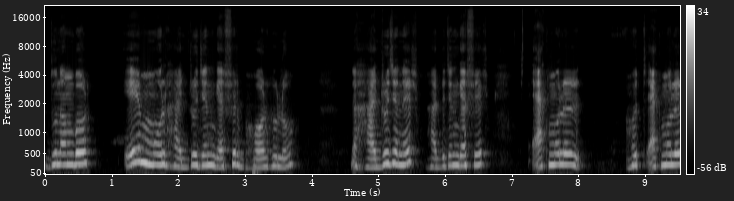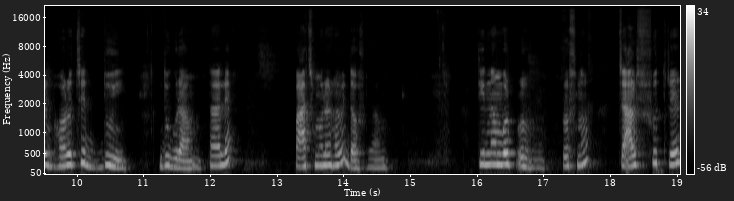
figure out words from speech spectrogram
দু নম্বর এম মোল হাইড্রোজেন গ্যাসের ভর হলো হাইড্রোজেনের, হাইড্রোজেন গ্যাসের এক মোলের হচ্ছে এক মোলের ভর হচ্ছে দুই, দু গ্রাম। তাহলে পাঁচ মোলের হবে দশ গ্রাম। তিন নম্বর প্র- প্রশ্ন চার্লস সূত্রের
